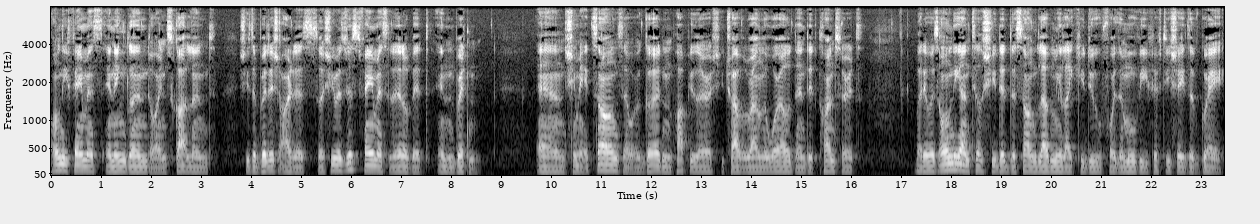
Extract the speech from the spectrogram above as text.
only famous in England or in Scotland. She's a British artist, so she was just famous a little bit in Britain. And she made songs that were good and popular. She traveled around the world and did concerts. But it was only until she did the song Love Me Like You Do for the movie Fifty Shades of Grey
